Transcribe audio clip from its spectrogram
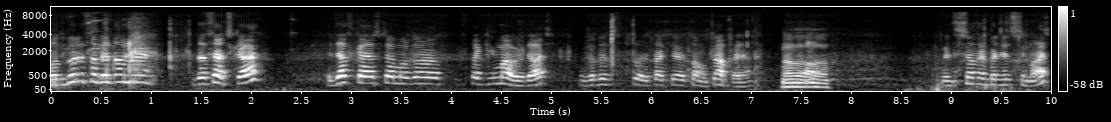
bo od góry sobie damy deseczkę i deskę jeszcze można z takich małych dać, żeby takie tą klapę, nie? No, no, no. Więc środek będzie trzymać.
